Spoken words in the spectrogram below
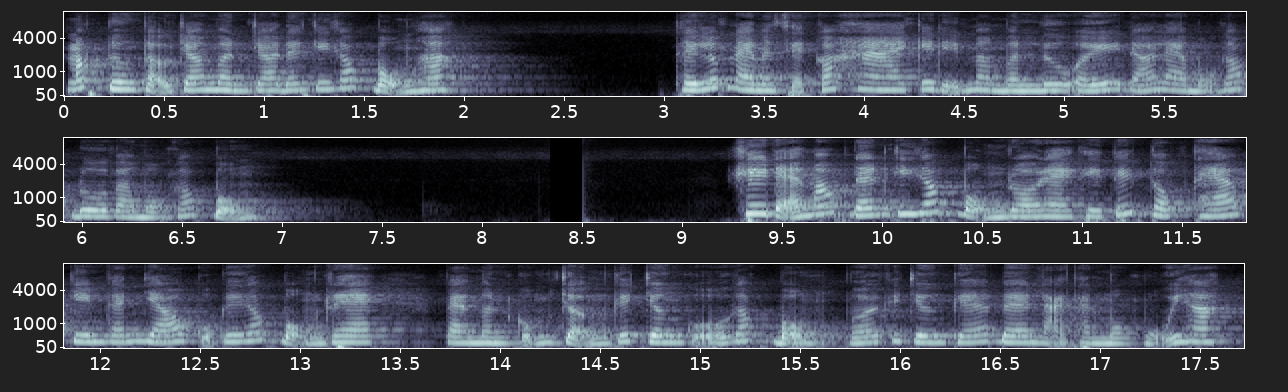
Móc tương tự cho mình cho đến cái góc bụng ha. Thì lúc này mình sẽ có hai cái điểm mà mình lưu ý, đó là một góc đuôi và một góc bụng. Khi đã móc đến cái góc bụng rồi nè, thì tiếp tục tháo kim đánh dấu của cái góc bụng ra và mình cũng chụm cái chân của góc bụng với cái chân kế bên lại thành một mũi ha.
